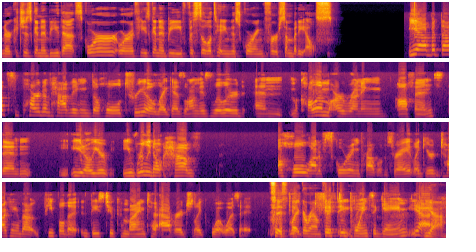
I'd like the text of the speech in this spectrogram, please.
Nurkic is going to be that scorer or if he's going to be facilitating the scoring for somebody else. Yeah, but that's part of having the whole trio. Like, as long as Lillard and McCollum are running offense, then you know you're you really don't have a whole lot of scoring problems, right? Like you're talking about people that these two combined to average like what was it? 50, like around 50. 50. points a game. Yeah. Yeah.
